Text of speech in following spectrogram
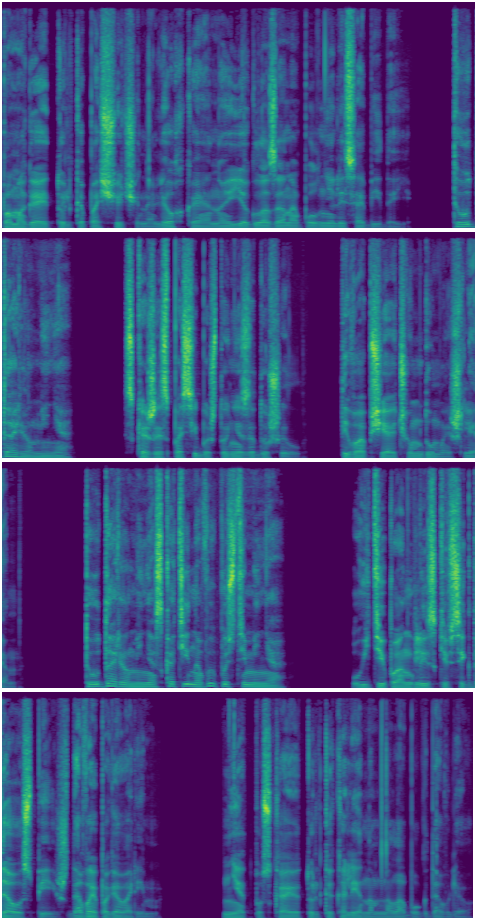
Помогает только пощечина, легкая, но ее глаза наполнились обидой. Ты ударил меня. Скажи спасибо, что не задушил. Ты вообще о чем думаешь, Лен? Ты ударил меня, скотина, выпусти меня. Уйти по-английски всегда успеешь, давай поговорим. Не отпускаю, только коленом на лобок давлю.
